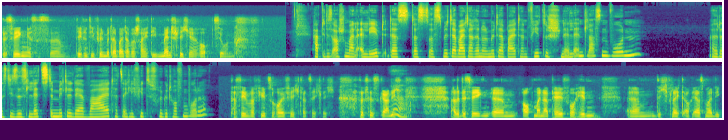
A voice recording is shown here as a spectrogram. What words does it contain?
Deswegen ist es äh, definitiv für den Mitarbeiter wahrscheinlich die menschlichere Option. Habt ihr das auch schon mal erlebt, dass, dass, dass Mitarbeiterinnen und Mitarbeitern viel zu schnell entlassen wurden? Also dass dieses letzte Mittel der Wahl tatsächlich viel zu früh getroffen wurde? Das sehen wir viel zu häufig tatsächlich. Das ist gar nicht. Ja. Also deswegen ähm, auch mein Appell vorhin, ähm, dich vielleicht auch erstmal die,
